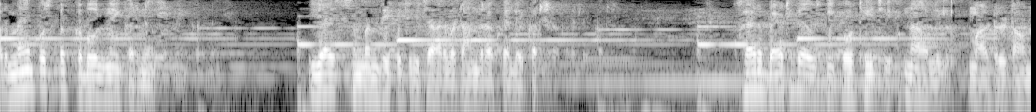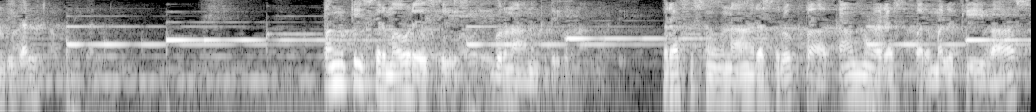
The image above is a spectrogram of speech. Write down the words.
ਪਰ ਮੈਂ ਪੁਸਤਕ ਕਬੂਲ ਨਹੀਂ ਕਰਨੀ। ਜਾਂ ਇਸ ਸੰਬੰਧੀ ਕੁਝ ਵਿਚਾਰ ਵਟਾਂਦਰਾ ਪਹਿਲੇ ਕਰ ਖੈਰ, ਬੈਠ ਗਏ ਉਸ ਦੀ ਕੋਠੀ 'ਚ, ਨਾਲ ਹੀ ਮਾਡਲ ਟਾਊਨ ਦੀ ਪੰਕਤੀ ਸਿਰਮੌਰੇ ਸੀ ਗੁਰੂ ਨਾਨਕ ਦੀ। ਰਸ ਸੋਨਾ, ਰਸ ਰੂਪਾ, ਕਾਮ, ਰਸ ਪਰਮਲ ਕੀ ਵਾਸ।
